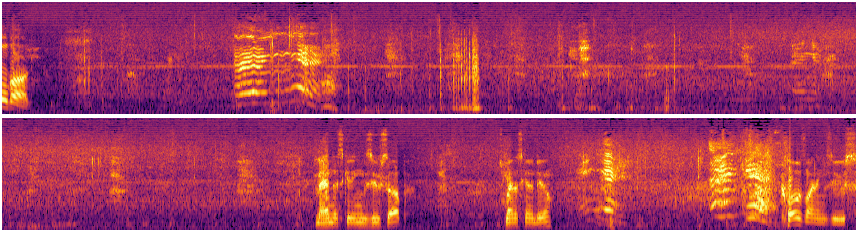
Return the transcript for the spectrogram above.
Bulldog. Madness getting Zeus up. What's Madness gonna do? Clotheslining Zeus.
